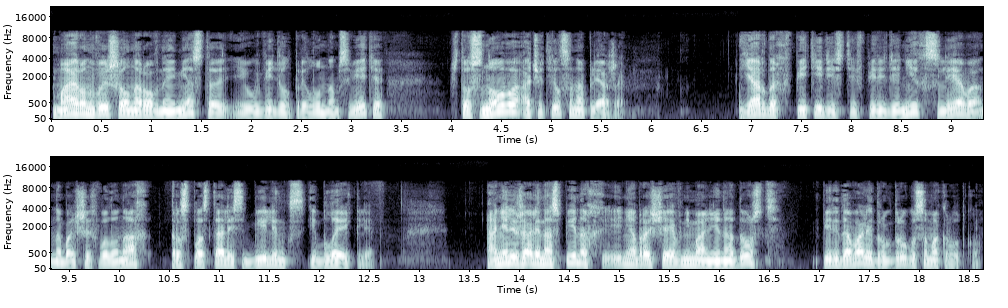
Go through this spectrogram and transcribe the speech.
Майрон вышел на ровное место и увидел при лунном свете, что снова очутился на пляже. Ярдах в пятидесяти впереди них, слева, на больших валунах, распластались Биллингс и Блейкли. Они лежали на спинах и, не обращая внимания на дождь, передавали друг другу самокрутку.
